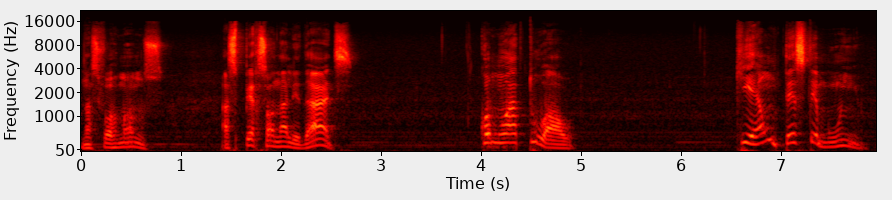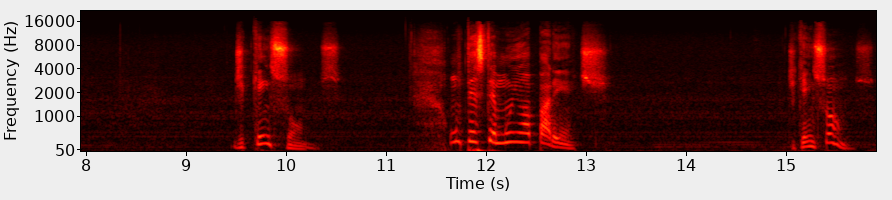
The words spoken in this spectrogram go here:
Nós formamos as personalidades como o atual, que é um testemunho de quem somos. Um testemunho aparente. de quem somos.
